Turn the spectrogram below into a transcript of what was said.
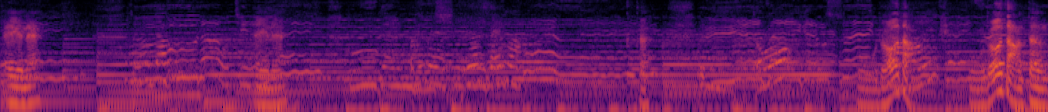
还有呢，还有呢？葡萄糖、葡萄糖等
